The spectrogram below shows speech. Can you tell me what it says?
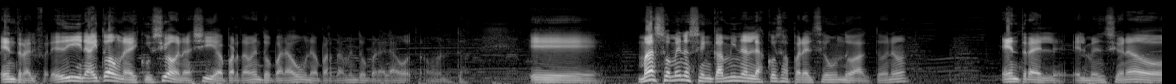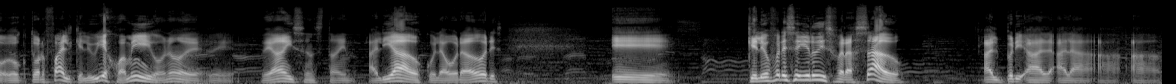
entra Alfredina, hay toda una discusión allí, apartamento para una, apartamento para la otra. Eh, más o menos se encaminan las cosas para el segundo acto, ¿no? Entra el, mencionado doctor Falk, el viejo amigo, ¿no? De, Eisenstein, aliados, colaboradores, eh, que le ofrece ir disfrazado al, a, la,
